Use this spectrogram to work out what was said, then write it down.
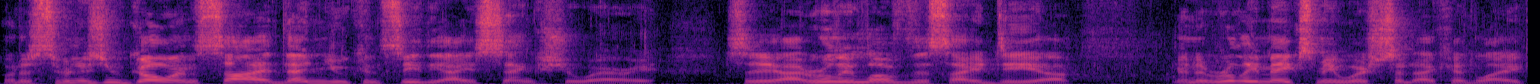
But as soon as you go inside, then you can see the ice sanctuary. So yeah, I really love this idea. And it really makes me wish that I could, like,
